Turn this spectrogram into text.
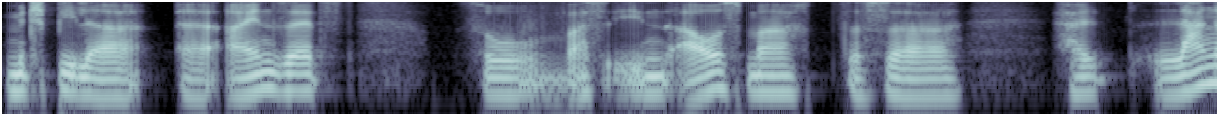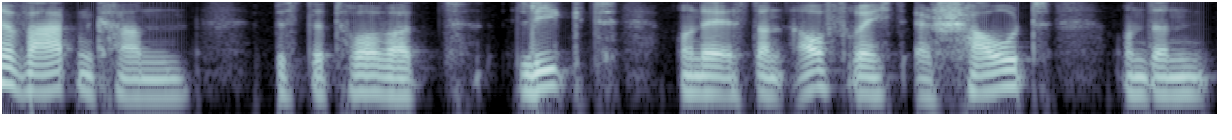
Mitspieler äh, einsetzt. So, was ihn ausmacht, dass er halt lange warten kann, bis der Torwart liegt und er ist dann aufrecht, er schaut und dann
